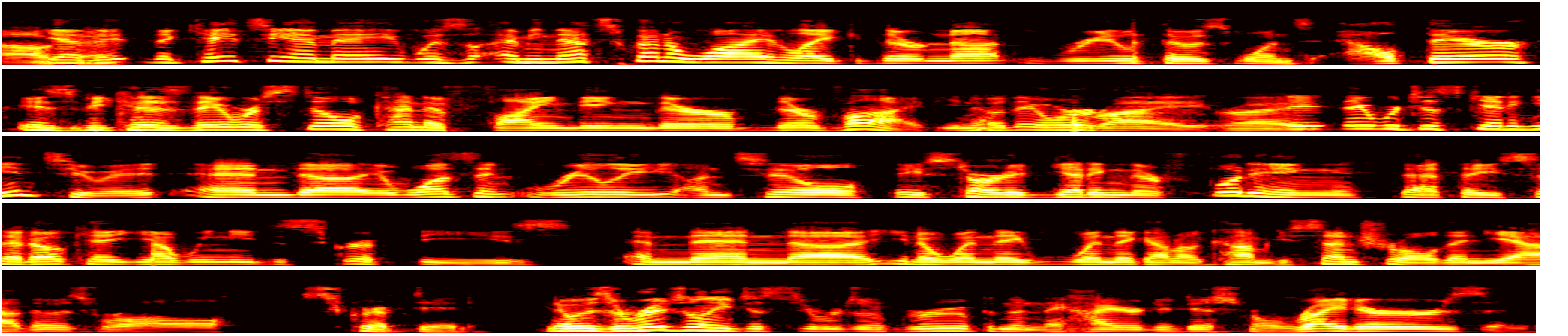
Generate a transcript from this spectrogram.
Okay. Yeah, the, the KTMA was, I mean, that's kind of why, like, they're not really those ones out there, is because they were still kind of finding their, their vibe. You know, they were, right, right. they, they were just getting into it, and, uh, it wasn't really until they started getting their footing that they said, okay, yeah, we need to script these. And then, uh, you know, when they, when they got on Comedy Central, then yeah, those were all scripted. And it was originally just the original group, and then they hired additional writers, and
